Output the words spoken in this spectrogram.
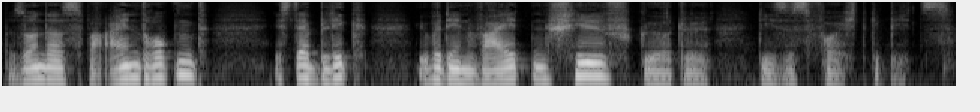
Besonders beeindruckend ist der Blick über den weiten Schilfgürtel dieses Feuchtgebiets.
